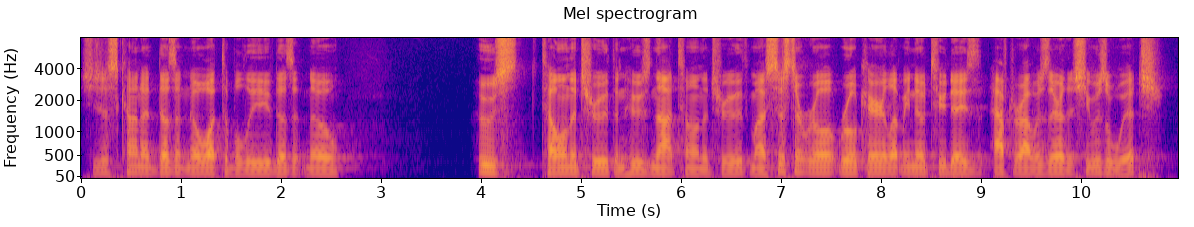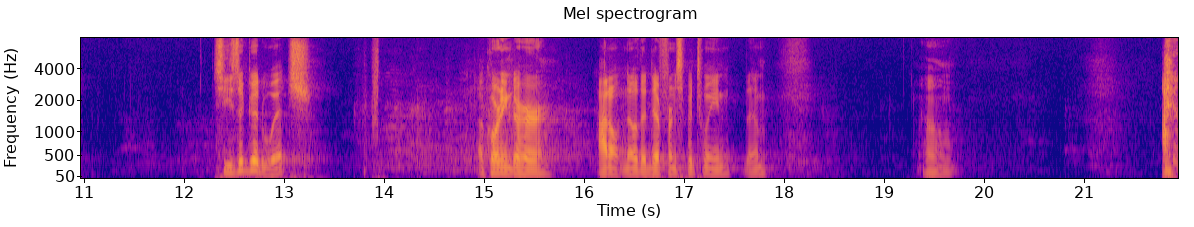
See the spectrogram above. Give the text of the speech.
She just kind of doesn't know what to believe, doesn't know who's telling the truth and who's not telling the truth. My assistant rural, rural carrier let me know two days after I was there that she was a witch. She's a good witch, according to her. I don't know the difference between them. Um, I,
